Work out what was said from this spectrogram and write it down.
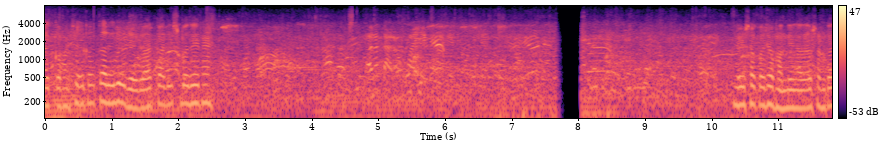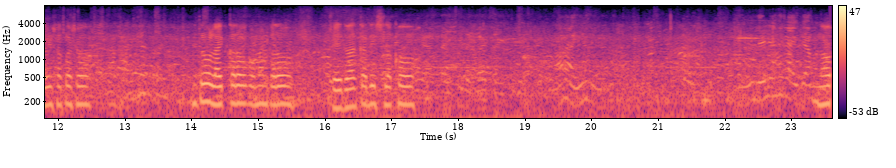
લાઈક કોમેન્ટ શેર કરતા રહેજો. જય દ્વારકાધીશ બધેને જોઈ શકો છો, મંદિરના દર્શન કરી શકો છો. મિત્રો લાઈક કરો કોમેન્ટ કરો. જય દ્વારકાધીશ લખો. નવ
